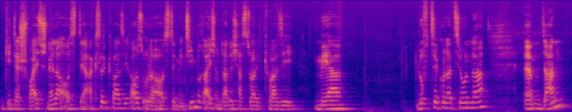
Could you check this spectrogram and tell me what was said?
geht der Schweiß schneller aus der Achsel quasi raus oder aus dem Intimbereich und dadurch hast du halt quasi mehr Luftzirkulation da. Ähm, dann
